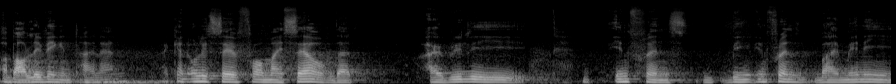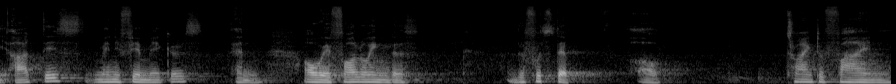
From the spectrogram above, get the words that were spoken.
about living in Thailand. I can only say for myself that I really influenced, being influenced by many artists, many filmmakers, and always following the, the footsteps of trying to find,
